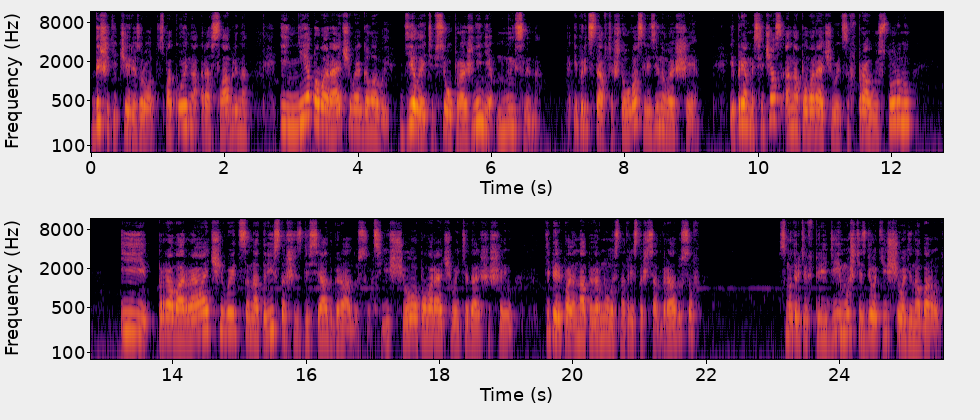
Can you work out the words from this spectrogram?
дышите через рот, спокойно, расслабленно и не поворачивая головы. Делайте все упражнение мысленно. И представьте, что у вас резиновая шея. И прямо сейчас она поворачивается в правую сторону и проворачивается на 360 градусов. Еще поворачивайте дальше шею. Теперь она повернулась на 360 градусов. Смотрите впереди, можете сделать еще один оборот.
